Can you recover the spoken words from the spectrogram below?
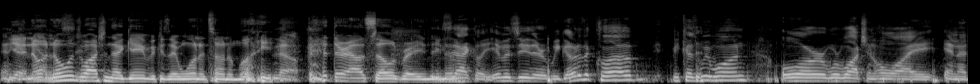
and Yeah, get me no out of no the one's stadium. watching that game because they won a ton of money. No. they're out celebrating. You know? Exactly. It was either we go to the club because we won, or we're watching Hawaii in a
